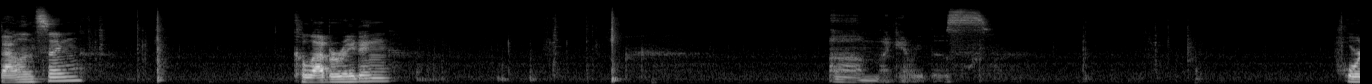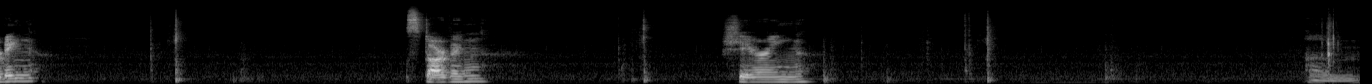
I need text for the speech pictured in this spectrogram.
balancing, collaborating. Um, I can't read this. Hoarding, starving, sharing. Um,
